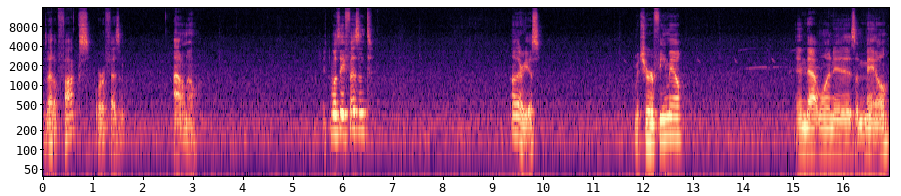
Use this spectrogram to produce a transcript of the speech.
Is that a fox or a pheasant? I don't know. It was a pheasant. Oh, there he is. Mature female. And that one is a male.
